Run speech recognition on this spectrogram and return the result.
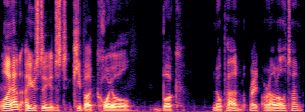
Well, I had I used to just keep a coil book notepad Right. around all the time,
